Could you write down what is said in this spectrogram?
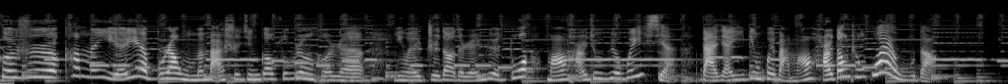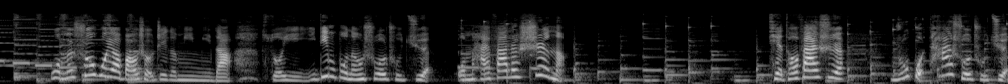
可是看门爷爷不让我们把事情告诉任何人，因为知道的人越多，毛孩就越危险，大家一定会把毛孩当成怪物的。我们说过要保守这个秘密的，所以一定不能说出去。我们还发了誓呢。铁头发誓，如果他说出去，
